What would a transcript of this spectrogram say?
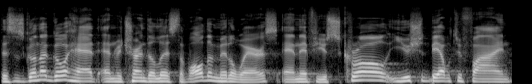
This is gonna go ahead and return the list of all the middlewares. And if you scroll, you should be able to find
